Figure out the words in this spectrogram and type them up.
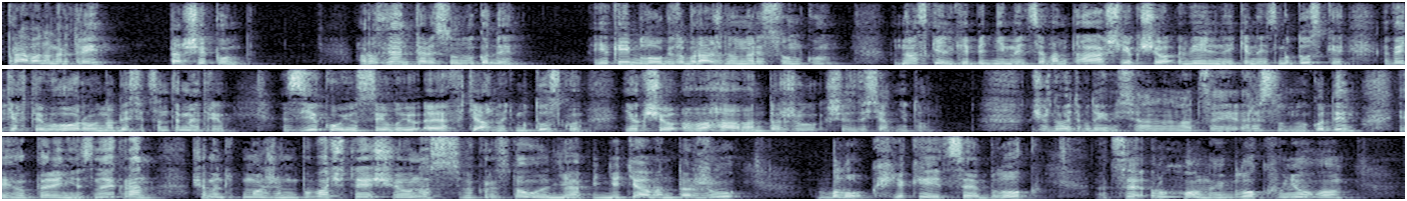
Вправа номер 3 Перший пункт. Розгляньте рисунок 1. Який блок зображено на рисунку? Наскільки підніметься вантаж, якщо вільний кінець мотузки витягти вгору на 10 см? З якою силою F тягнуть мотузку, якщо вага вантажу 60 Н? Ну що ж, давайте подивимося на цей рисунок 1. Я його переніс на екран. Що ми тут можемо побачити? Що у нас використовують для підняття вантажу блок. Який це блок? Це рухомий блок. В нього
